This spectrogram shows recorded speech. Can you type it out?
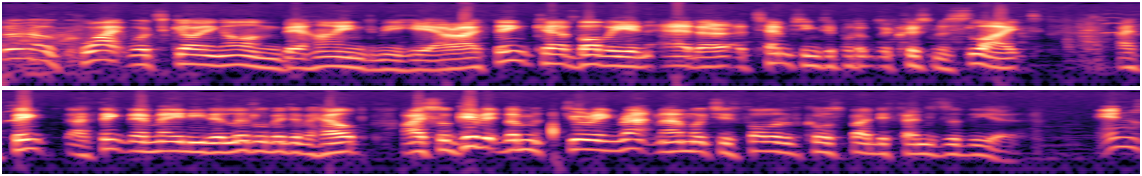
don't know quite what's going on behind me here. I think uh, Bobby and Edd are attempting to put up the Christmas light. I think I think they may need a little bit of help. I shall give it them during Ratman, which is followed, of course, by Defenders of the Earth. In-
